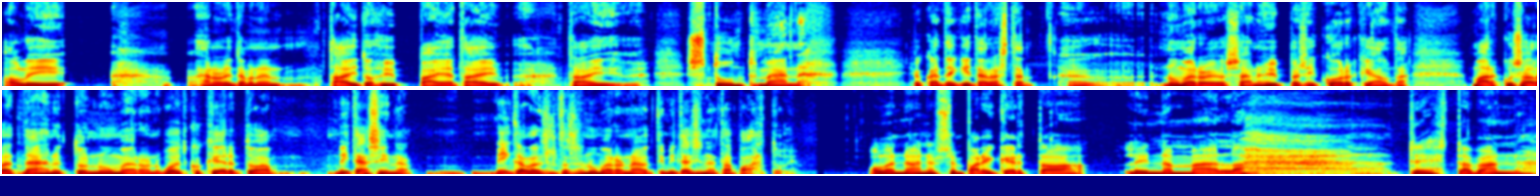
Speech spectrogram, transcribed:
oli, hän oli tämmöinen taitohyppäjä tai, tai stuntman – joka teki tällaista numeroa, jossa hän hyppäsi korkealta. Markku, sä olet nähnyt tuon numeron. Voitko kertoa, mitä siinä, minkälaiselta se numero näytti, mitä siinä tapahtui? Olen nähnyt sen pari kertaa Linnanmäellä tehtävän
